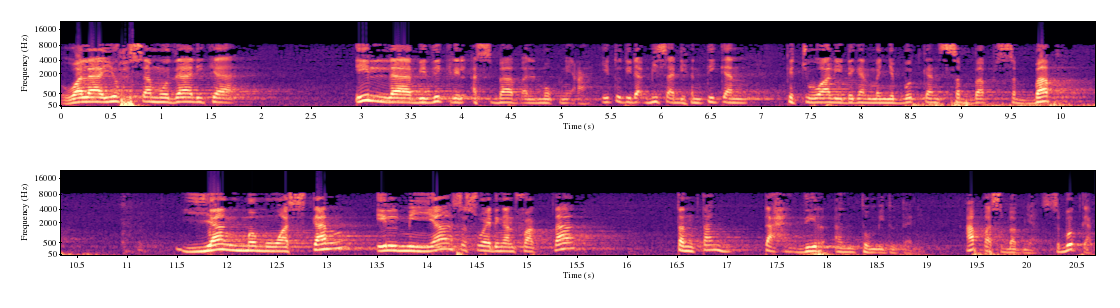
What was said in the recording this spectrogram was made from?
Wala yuhsamu dzalika illa bidzikril asbab al-muqni'ah. Itu tidak bisa dihentikan kecuali dengan menyebutkan sebab-sebab yang memuaskan ilmiah sesuai dengan fakta tentang tahdir antum itu tadi. Apa sebabnya? Sebutkan.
